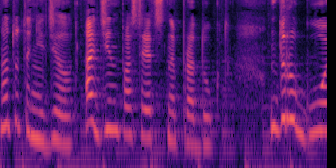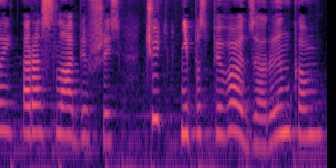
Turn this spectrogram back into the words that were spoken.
Но тут они делают один посредственный продукт, другой, расслабившись, чуть не поспевают за рынком.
